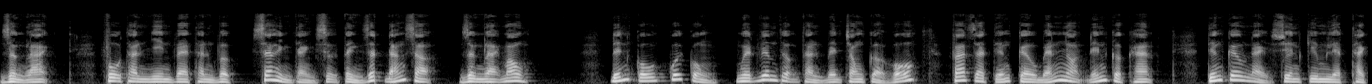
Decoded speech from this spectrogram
Dừng lại. Phụ thần nhìn về thần vực sẽ hình thành sự tình rất đáng sợ. Dừng lại mau. Đến cố cuối cùng, Nguyệt Viêm Thượng Thần bên trong cửa gỗ phát ra tiếng kêu bén nhọn đến cực hạn. Tiếng kêu này xuyên kim liệt thạch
